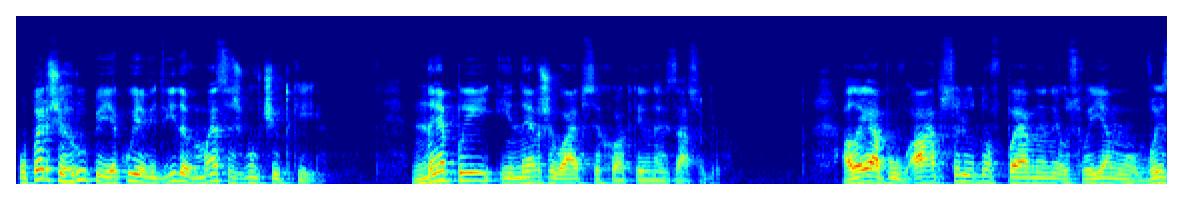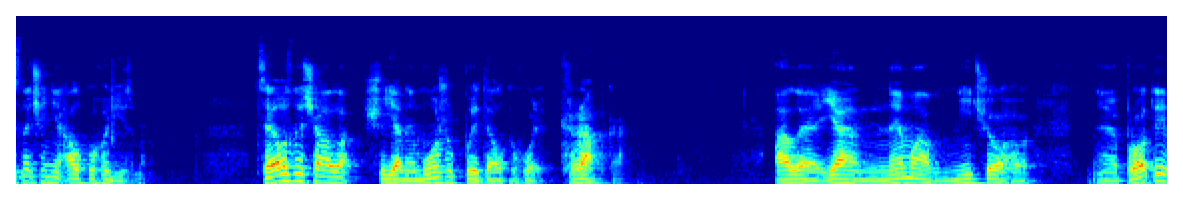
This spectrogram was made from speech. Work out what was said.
У першій групі, яку я відвідав, меседж був чіткий: не пий і не вживай психоактивних засобів. Але я був абсолютно впевнений у своєму визначенні алкоголізму. Це означало, що я не можу пити алкоголь. Крапка. Але я не мав нічого е, проти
